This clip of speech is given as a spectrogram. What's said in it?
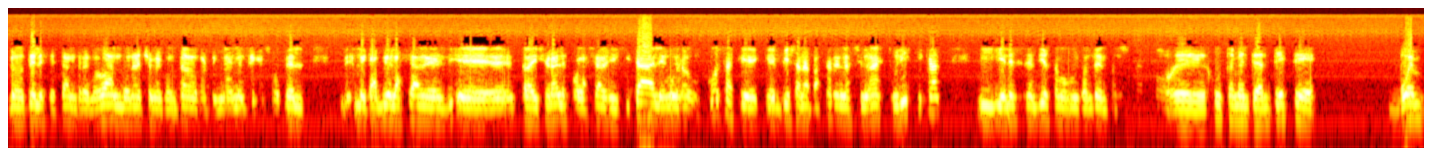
los hoteles se están renovando. Nacho me contaba particularmente que su hotel le, cambió las llaves eh, tradicionales por las llaves digitales, bueno, cosas que, empiezan a pasar en las ciudades turísticas y, en ese sentido estamos muy contentos. Eh, justamente ante este buen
